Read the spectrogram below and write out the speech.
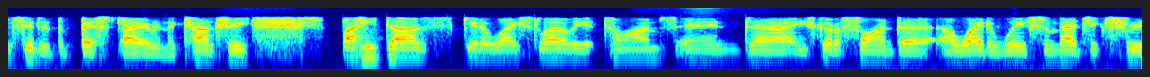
considered the best stayer in the country, but he does get away slowly at times, and uh, he's got to find a, a, way to weave some magic through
